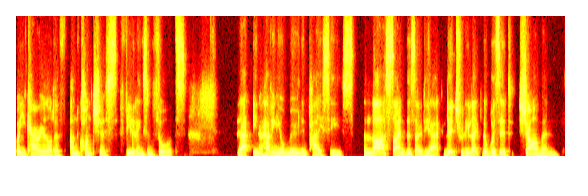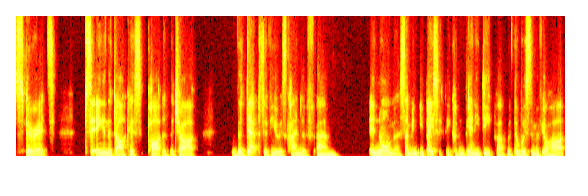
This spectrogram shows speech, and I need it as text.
where you carry a lot of unconscious feelings and thoughts. That, you know, having your moon in Pisces, the last sign of the zodiac, literally like the wizard, shaman, spirit, sitting in the darkest part of the chart, the depth of you is kind of um, enormous. I mean, you basically couldn't be any deeper with the wisdom of your heart.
